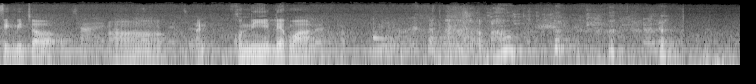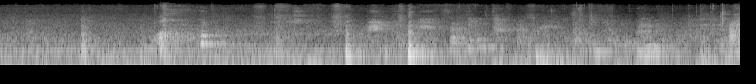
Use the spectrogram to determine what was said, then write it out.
ซิกเนเจอร์ ใช่ อ๋ออันคนนี้เรียกว่าอะไรเหรอครับ อ้าวอืมอ่า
